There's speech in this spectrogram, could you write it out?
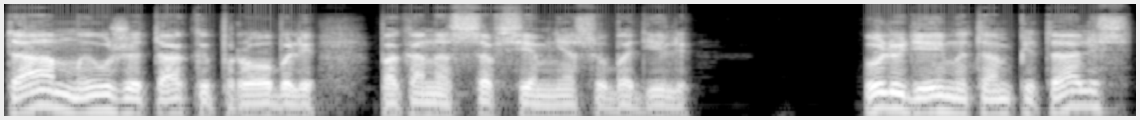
Там мы уже так и пробыли, пока нас совсем не освободили. У людей мы там питались,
